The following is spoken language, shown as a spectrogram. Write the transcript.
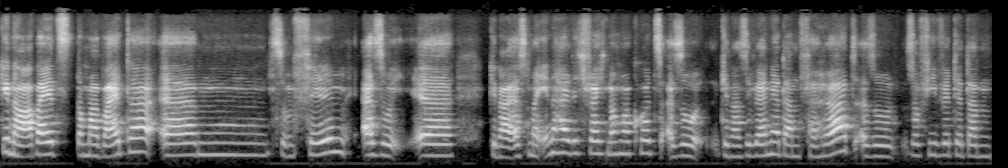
Genau, aber jetzt nochmal weiter ähm, zum Film. Also, äh, genau, erstmal inhaltlich vielleicht nochmal kurz. Also, genau, sie werden ja dann verhört. Also, Sophie wird ja dann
